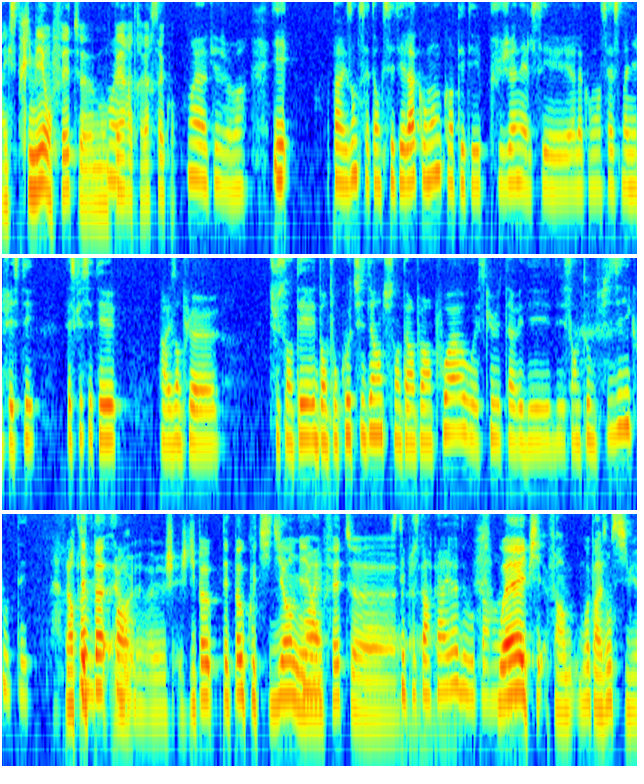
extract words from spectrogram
Exprimé en fait euh, mon Ouais. père à travers ça, quoi. Ouais, ok, je vois. Et par exemple, cette anxiété-là, comment, quand tu étais plus jeune, elle s'est, elle a commencé à se manifester? Est-ce que c'était, par exemple, euh, tu sentais dans ton quotidien, tu sentais un peu un poids, ou est-ce que tu avais des, des symptômes physiques, ou peut-être Alors peut-être pas, alors, euh, je, je dis pas peut-être pas au quotidien, mais Ouais. en fait. euh, c'était plus par période ou par... euh, Ouais, et puis, enfin, moi, par exemple, si,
